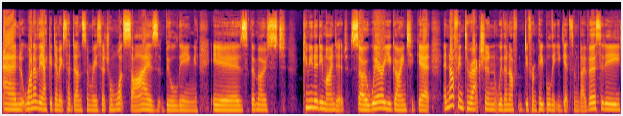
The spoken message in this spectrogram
And one of the academics had done some research on what size building is the most community minded. So, where are you going to get enough interaction with enough different people that you get some diversity,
